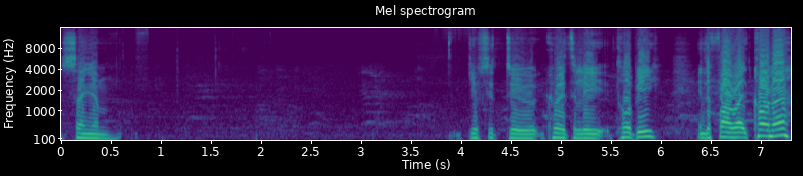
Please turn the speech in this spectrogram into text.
Sanyam gives it to Kretali Toby in the far right corner.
